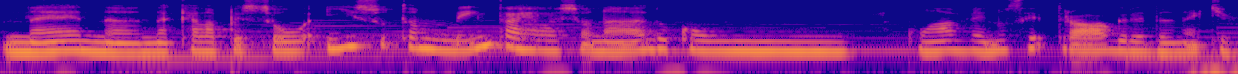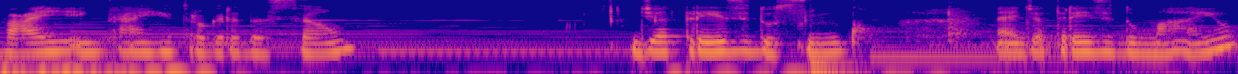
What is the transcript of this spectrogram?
né, na, naquela pessoa. Isso também está relacionado com, com a Vênus retrógrada, né, que vai entrar em retrogradação dia 13 do 5, né, dia 13 do maio,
